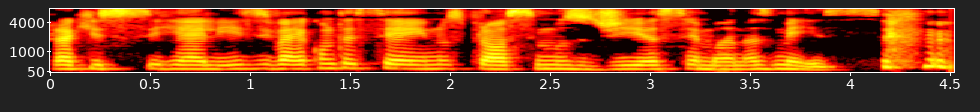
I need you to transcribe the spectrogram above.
para que isso se realize e vai acontecer aí nos próximos dias, semanas, meses.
